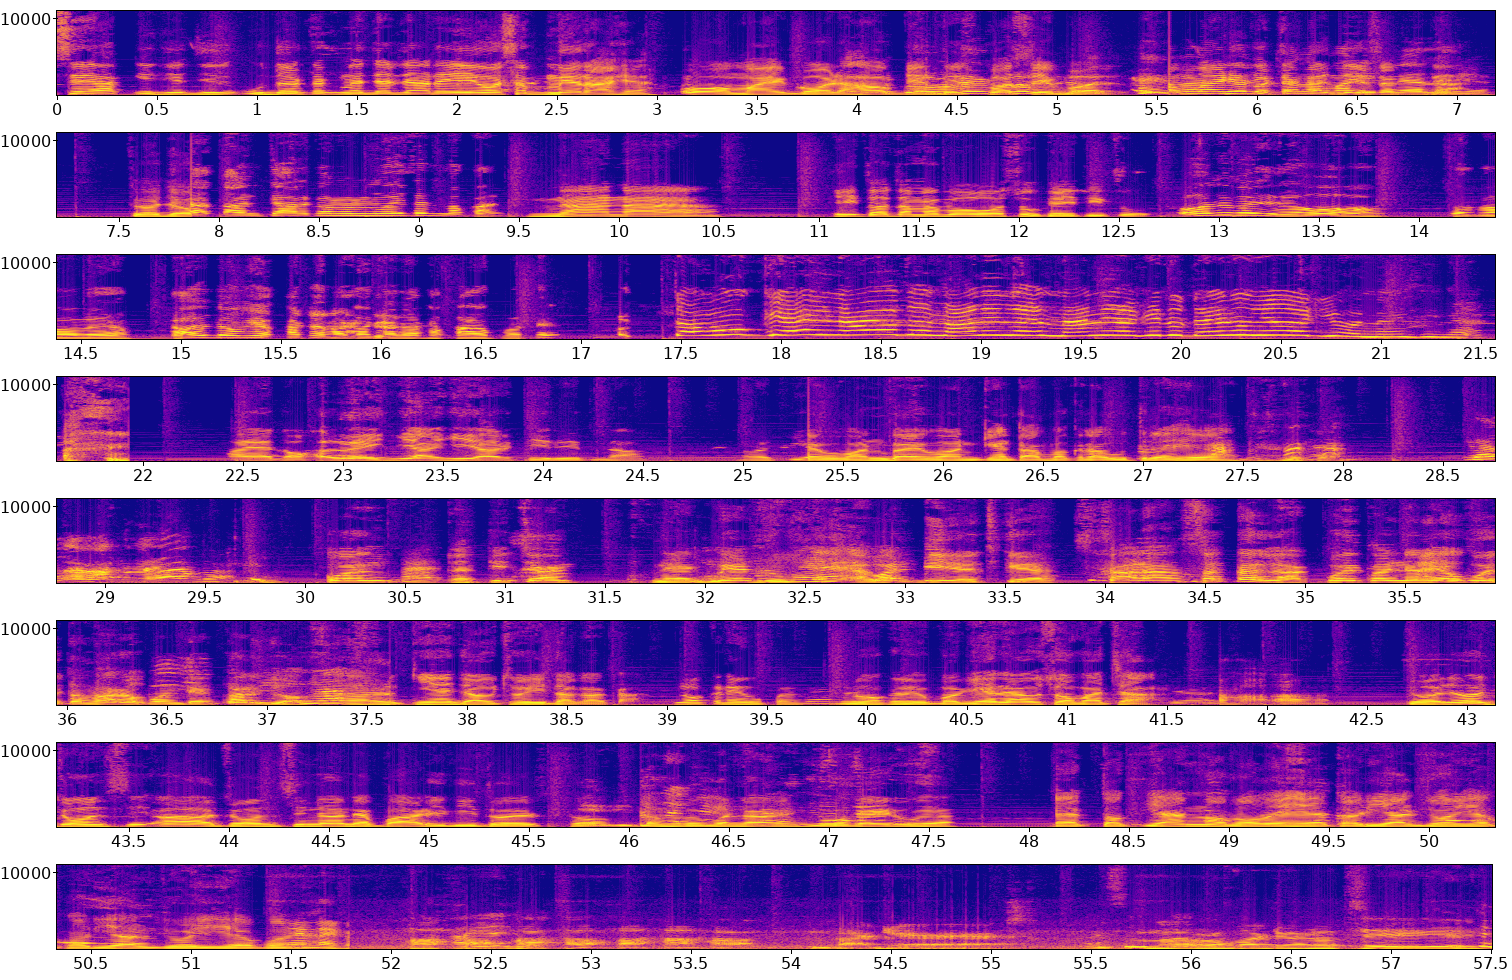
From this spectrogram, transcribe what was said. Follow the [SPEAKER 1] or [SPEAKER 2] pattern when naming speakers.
[SPEAKER 1] से आपकी जि- जि- उधर तक नजर जा रही है वो सब मेरा है
[SPEAKER 2] oh my god how can this possible
[SPEAKER 1] Ambani को टक्कर दे सकते हैं
[SPEAKER 2] તો જો
[SPEAKER 3] ત્રણ ચાર કરોડ નું હોય છે ને મકાન
[SPEAKER 2] ના ના ઈ તો તમે બહુ ઓછું કહી દીધું
[SPEAKER 3] ઓછું કહી ઓહો તો તો હવે ચાલ દો કે ખટારા બટારા ખાવ માટે
[SPEAKER 4] તો હું ક્યાંય ના આવ્યો તો નાની ને નાની એ કીધું દહીંનું લેવા ગયો નથી ને
[SPEAKER 2] આયા તો હલવાઈ ગયા હી હરકી રીતના હવે વન બાય વન ઘેટા બકરા ઉતરે છે
[SPEAKER 1] હોલ કિચન ને એક બેડરૂમ વન બીએચકે સાડા સત્તર લાખ કોઈ પણ લેવું હોય તો મારો કોન્ટેક્ટ કરજો.
[SPEAKER 2] ક્યાં જાવ છો ઈતા કાકા? નોકરી ઉપર. નોકરી ઉપર ઘેરે આવશો પાછા? જોજો જોનસી આ જોનસીના ને પાડી દીધો એક તો. ડમરું બનાવીને વગાડ્યું છે. એક તો ક્યાંનો રોવે છે? ઘડિયાળ જોઈ છે ઘડિયાળ જોઈ છે પણ. મારો બર્થડે નથી.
